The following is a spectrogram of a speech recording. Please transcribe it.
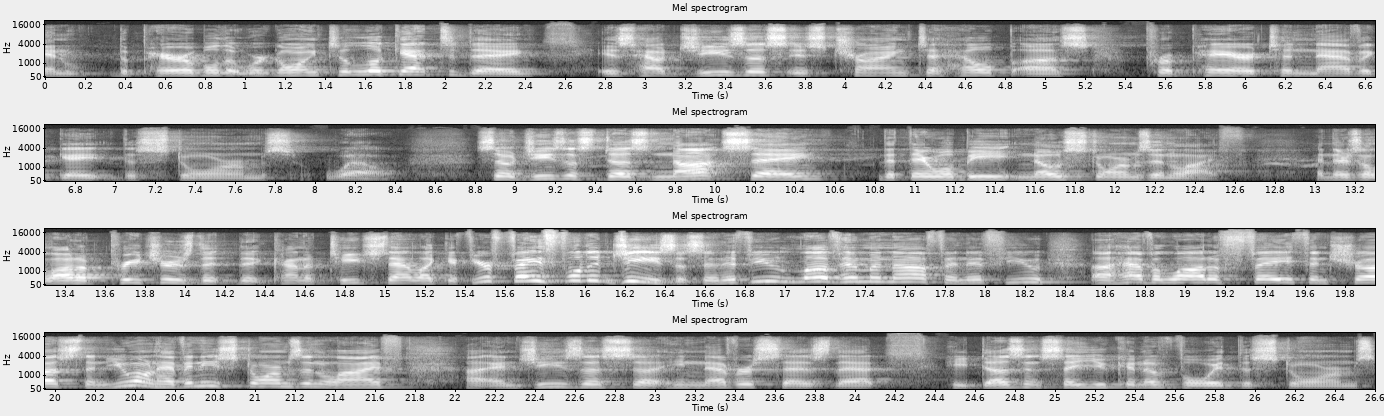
and the parable that we're going to look at today is how Jesus is trying to help us prepare to navigate the storms well. So, Jesus does not say that there will be no storms in life. And there's a lot of preachers that, that kind of teach that, like if you're faithful to Jesus and if you love Him enough and if you uh, have a lot of faith and trust, then you won't have any storms in life. Uh, and Jesus, uh, He never says that. He doesn't say you can avoid the storms,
